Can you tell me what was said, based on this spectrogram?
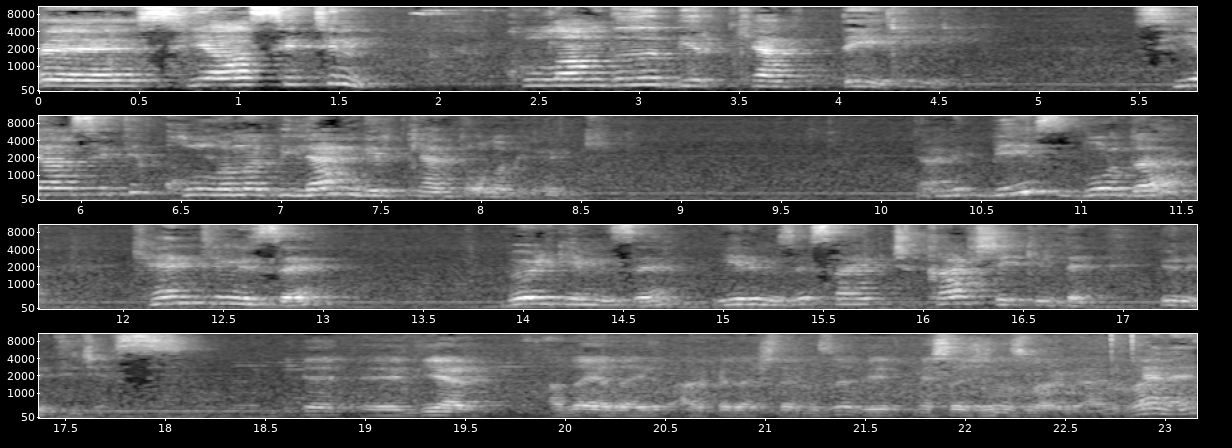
e, siyasetin kullandığı bir kent değil. Siyaseti kullanabilen bir kent olabilmek. Yani biz burada kentimize, bölgemize, yerimize sahip çıkar şekilde yöneteceğiz. Bir de e, diğer aday adayı arkadaşlarınıza bir mesajınız var galiba. Evet.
